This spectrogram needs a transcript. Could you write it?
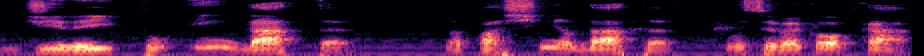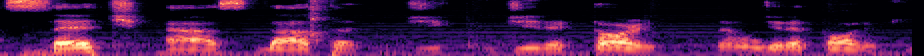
direito em data, na pastinha data, você vai colocar set as data de directory, né, um diretório aqui,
